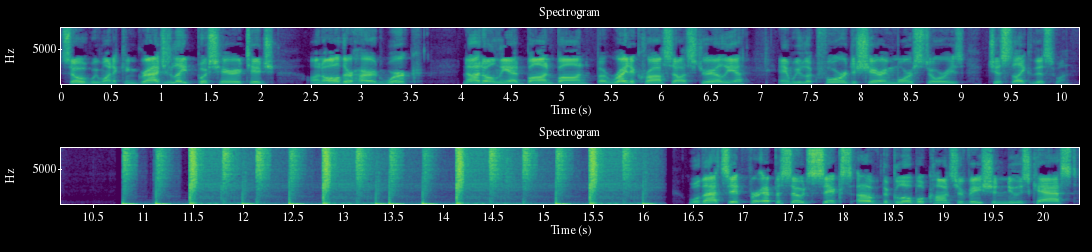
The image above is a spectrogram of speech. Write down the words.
So we want to congratulate Bush Heritage on all their hard work, not only at Bon Bon, but right across Australia, and we look forward to sharing more stories just like this one. Well, that's it for episode 6 of the Global Conservation Newscast.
